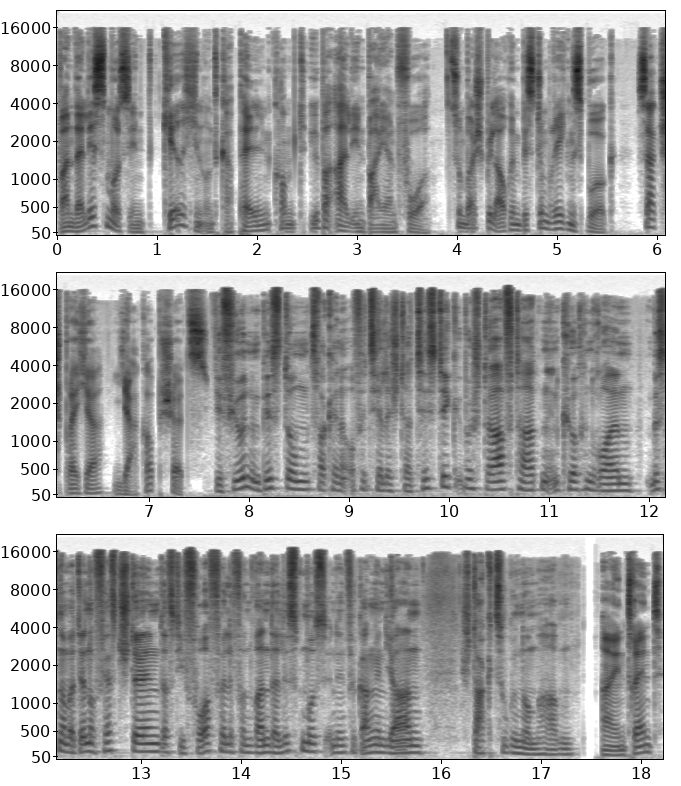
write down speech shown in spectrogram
Vandalismus in Kirchen und Kapellen kommt überall in Bayern vor, zum Beispiel auch im Bistum Regensburg sagt Sprecher Jakob Schötz. Wir führen im Bistum zwar keine offizielle Statistik über Straftaten in Kirchenräumen, müssen aber dennoch feststellen, dass die Vorfälle von Vandalismus in den vergangenen Jahren stark zugenommen haben. Ein Trend,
